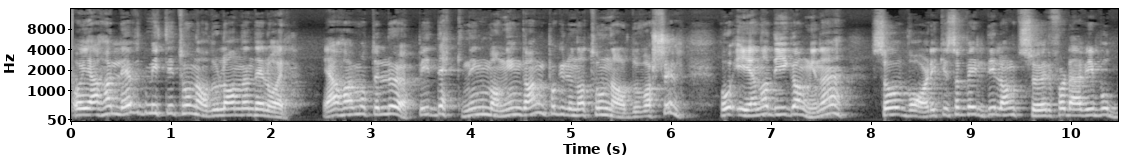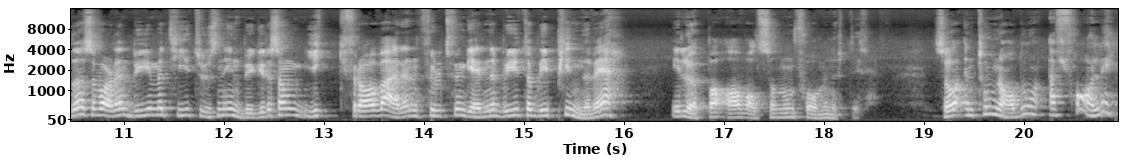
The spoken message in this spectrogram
Og jeg har levd midt i tornadoland en del år. Jeg har måttet løpe i dekning mang en gang pga. tornadovarsel. Og en av de gangene så var det ikke så veldig langt sør for der vi bodde, så var det en by med 10 000 innbyggere som gikk fra å være en fullt fungerende by til å bli pinneved i løpet av altså noen få minutter. Så en tornado er farlig.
